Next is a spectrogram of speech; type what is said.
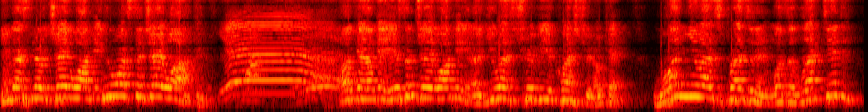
You guys know jaywalking. Who wants to jaywalk? Yeah! Okay, okay, here's some jaywalking. A U.S. trivia question. Okay. One U.S. president was elected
